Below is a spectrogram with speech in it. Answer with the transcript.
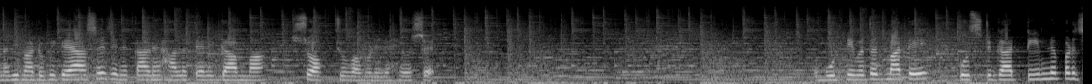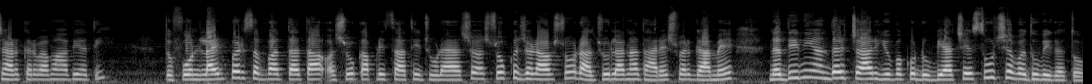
નદીમાં ડૂબી ગયા છે, જેને કારણે હાલ અત્યારે ગામમાં શોક જોવા મળી રહ્યો છે. બોટની મદદ માટે કોસ્ટગાર્ડ ટીમને પણ જાણ કરવામાં આવી હતી. તો ફોન લાઈન પર સંવાદદાતા અશોક આપણી સાથે જોડાયા છે. અશોક, જણાવશો, રાજુલાના ધારેશ્વર ગામે નદીની અંદર ચાર યુવકો ડૂબ્યા છે. શું છે વધુ વિગતો?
